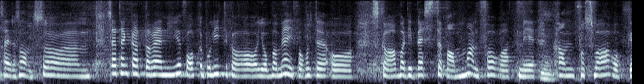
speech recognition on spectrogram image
si det sånn. Så, um, så, jeg tenker at det er mye for oss politikere å jobbe med i forhold til å skape de beste rammene for at vi kan forsvare oss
